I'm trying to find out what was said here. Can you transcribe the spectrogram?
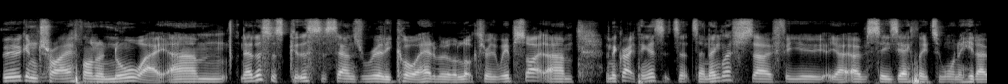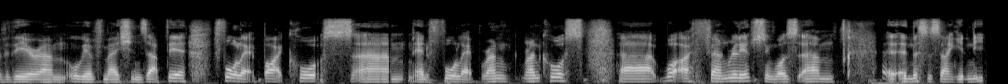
Bergen Triathlon in Norway. Um, now this is this is, sounds really cool. I had a bit of a look through the website, um, and the great thing is it's, it's in English. So for you, you know, overseas athletes who want to head over there, um, all the information's up there. Four lap bike course um, and four lap run run course. Uh, what I found really interesting was, um, and this is something you need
